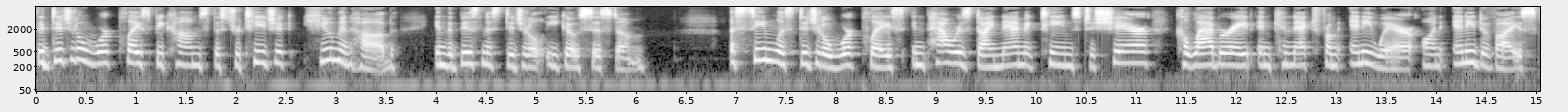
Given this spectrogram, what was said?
the digital workplace becomes the strategic human hub in the business digital ecosystem. A seamless digital workplace empowers dynamic teams to share, collaborate, and connect from anywhere on any device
